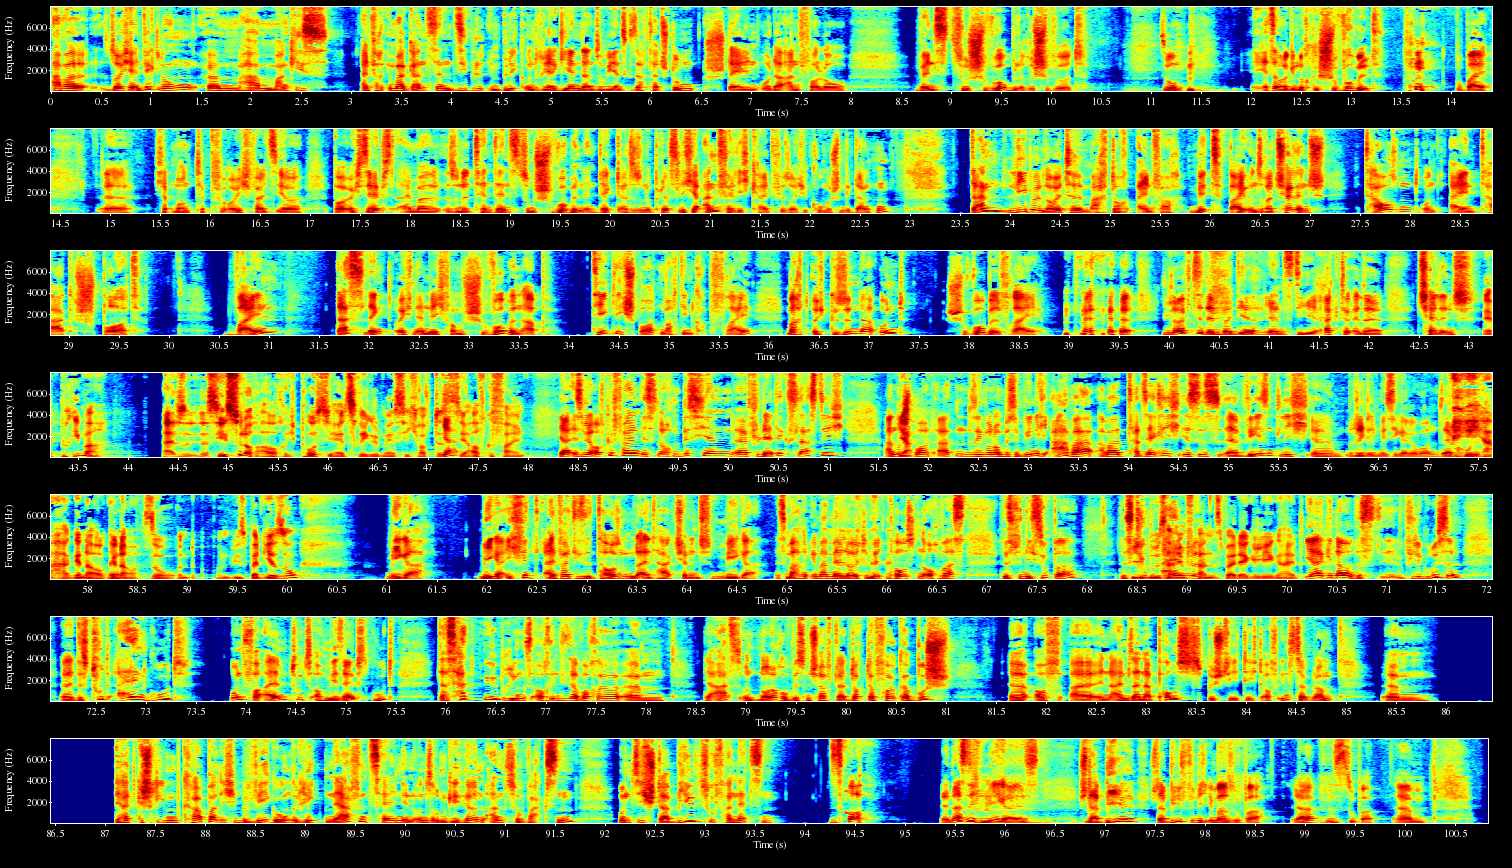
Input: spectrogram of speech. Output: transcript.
Aber solche Entwicklungen ähm, haben Monkeys einfach immer ganz sensibel im Blick und reagieren dann, so wie Jens gesagt hat, stumm stellen oder unfollow, wenn es zu schwurblerisch wird. So, jetzt aber genug geschwubbelt. Wobei, äh, ich habe noch einen Tipp für euch, falls ihr bei euch selbst einmal so eine Tendenz zum Schwurbeln entdeckt, also so eine plötzliche Anfälligkeit für solche komischen Gedanken, dann, liebe Leute, macht doch einfach mit bei unserer Challenge 1001 Tag Sport. Weil das lenkt euch nämlich vom Schwurbeln ab. Täglich Sport macht den Kopf frei, macht euch gesünder und schwurbelfrei. Wie läuft sie denn bei dir, Jens, die aktuelle Challenge? Ja, prima. Also, das siehst du doch auch. Ich poste ja jetzt regelmäßig. Ich hoffe, das Ja. ist dir aufgefallen. Ja, ist mir aufgefallen, ist noch ein bisschen äh, Freeletics-lastig. Andere Ja. Sportarten sehen wir noch ein bisschen wenig, aber, aber tatsächlich ist es äh, wesentlich äh, regelmäßiger geworden. Sehr cool. Ja, genau, genau. So, und, und wie ist bei dir so? Mega. Mega. Ich finde einfach diese 1001 Tag Challenge mega. Es machen immer mehr Leute mit, posten auch was. Das finde ich super. Das Viele Grüße an den Franz bei der Gelegenheit. Ja, genau. Das, äh, viele Grüße. Äh, Das tut allen gut und vor allem tut es auch mir selbst gut. Das hat übrigens auch in dieser Woche ähm, der Arzt und Neurowissenschaftler Dr. Volker Busch äh, auf, äh, in einem seiner Posts bestätigt auf Instagram. Ähm, der hat geschrieben, körperliche Bewegung regt Nervenzellen in unserem Gehirn an zu wachsen und sich stabil zu vernetzen. So, wenn das nicht mega ist. Stabil, stabil finde ich immer super. Ja, das ist super. Ähm,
